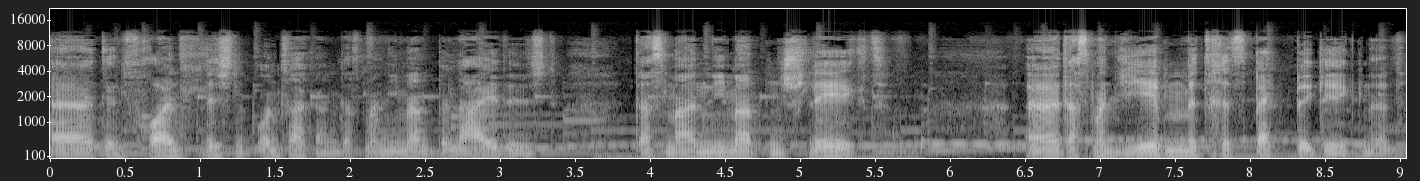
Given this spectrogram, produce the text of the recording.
äh, den freundlichen Untergang, dass man niemand beleidigt, dass man niemanden schlägt, äh, dass man jedem mit Respekt begegnet.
